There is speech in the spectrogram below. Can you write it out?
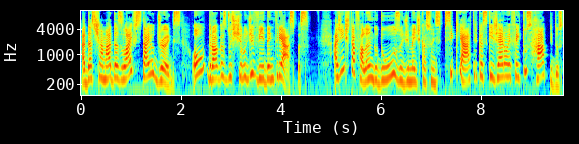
a das chamadas lifestyle drugs, ou drogas do estilo de vida, entre aspas. A gente está falando do uso de medicações psiquiátricas que geram efeitos rápidos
